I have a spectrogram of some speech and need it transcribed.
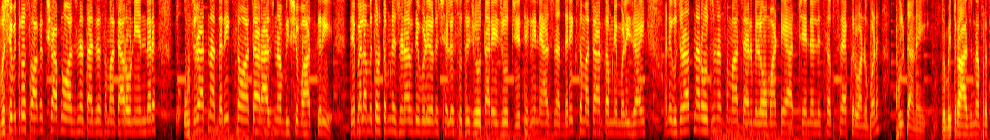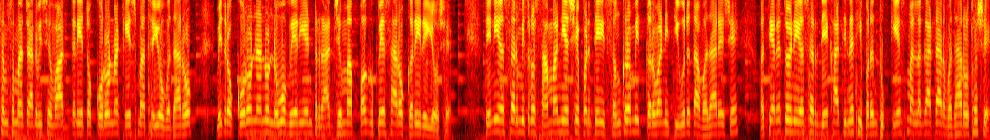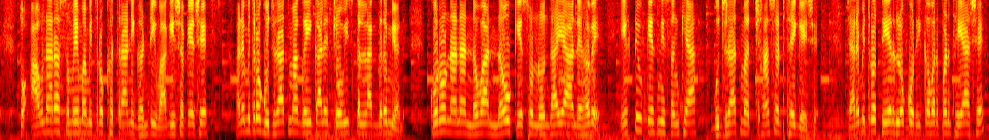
નમસ્તે મિત્રો સ્વાગત છે આપનું આજના તાજા સમાચારોની અંદર. તો ગુજરાતના દરેક સમાચાર આજના વિશે વાત કરીએ. તે પહેલાં મિત્રો તમને જણાવી દે વિડીયોને છેલ્લે સુધી જોતા રહેજો, જેથી કરીને આજના દરેક સમાચાર તમને મળી જાય અને ગુજરાતના રોજના સમાચાર મેળવવા માટે આ ચેનલને સબસ્ક્રાઇબ કરવાનું પણ ભૂલતા નહીં. તો મિત્રો આજના પ્રથમ સમાચાર વિશે વાત કરીએ તો કોરોના કેસમાં થયો વધારો. મિત્રો કોરોનાનો નવો વેરિયન્ટ રાજ્યમાં પગ પેસારો કરી રહ્યો છે. તેની અસર મિત્રો સામાન્ય છે, પણ તેની સંક્રમિત કરવાની તીવ્રતા વધારે છે. અત્યારે તો એની અસર દેખાતી નથી, પરંતુ કેસમાં લગાતાર વધારો થશે. તો આવનારા સમયમાં મિત્રો ખતરાની ઘંટી વાગી શકે છે. અને મિત્રો ગુજરાતમાં ગઈકાલે ચોવીસ કલાક દરમિયાન કોરોનાના નવા નવ કેસો નોંધાયા અને હવે એક્ટિવ કેસની સંખ્યા ગુજરાતમાં છાસઠ થઈ ગઈ છે. જ્યારે મિત્રો તેર લોકો રિકવર પણ થયા છે.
